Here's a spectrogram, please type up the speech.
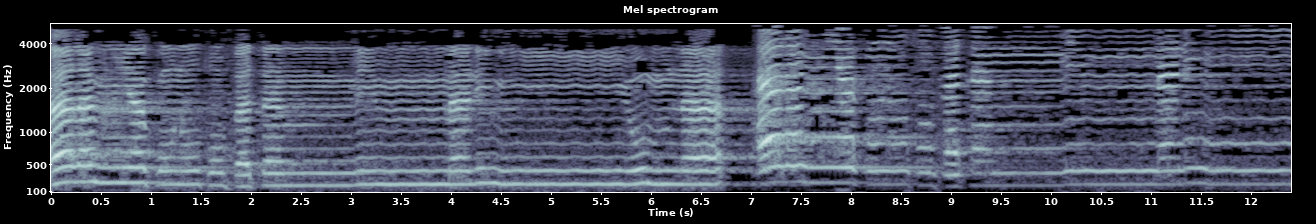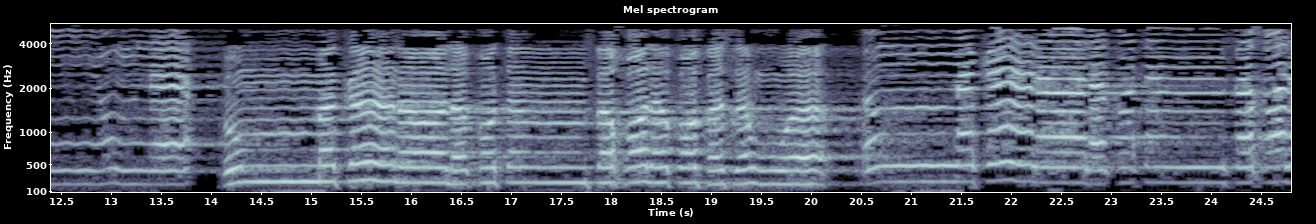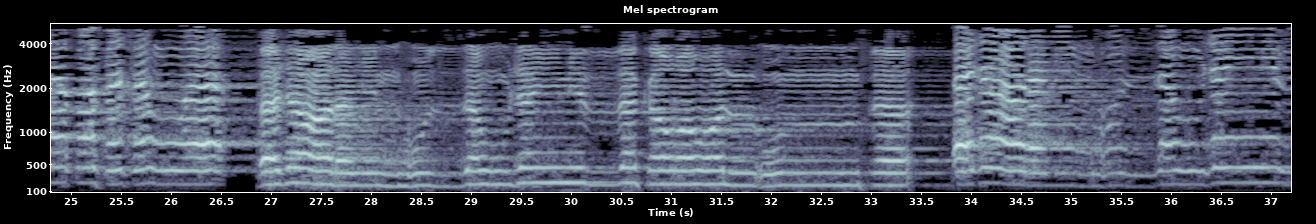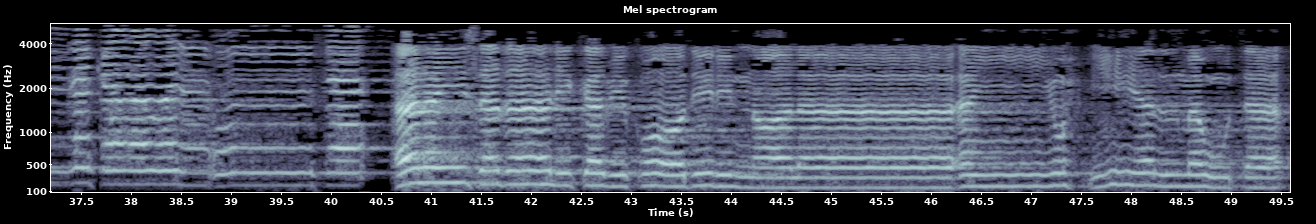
ألم يكن طفة من مني يمنى؟ ألم يكن طفة من مني يمنى؟ ثم كان علقة فخلق فسوى. ثم كان علقة فخلق فسوى. فجعل منه الزوجين الذكر والأنثى. فجعل منه الزوجين الذكر والأنثى. أليس ذلك بقادر على أن يحيي الموتى؟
